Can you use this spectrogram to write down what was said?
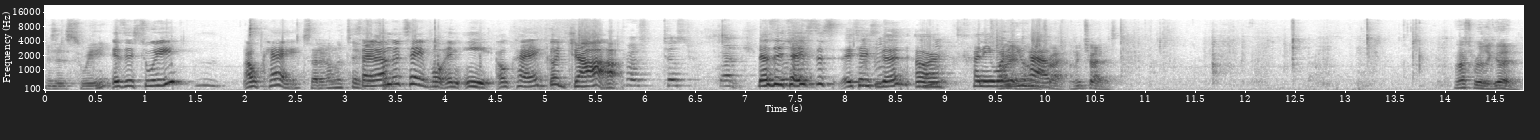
Is it sweet? Is it sweet? Okay. Set it on the table. Set it on the table and eat. Okay. Good job. Toast, toast crunch. Does it taste this? It tastes mm-hmm. good. Or mm-hmm. honey, what Okay, do you let have? Me try. it. Let me try this. That's really good.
